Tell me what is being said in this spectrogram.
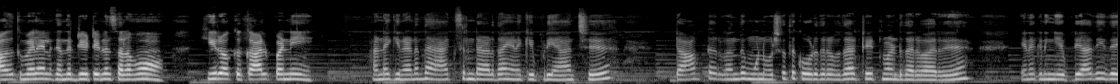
அதுக்கு மேலே எனக்கு எந்த டீட்டெயிலும் சொல்லவும். ஹீரோக்கு கால் பண்ணி அன்னைக்கு நடந்த ஆக்சிடெண்ட்டால் தான் எனக்கு இப்படி ஆச்சு. டாக்டர் வந்து மூணு வருஷத்துக்கு ஒரு தடவை தான் ட்ரீட்மெண்ட் தருவார். எனக்கு நீங்கள் எப்படியாவது இதை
